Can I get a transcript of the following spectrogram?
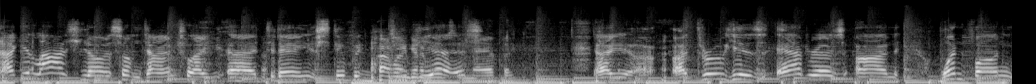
I get lost, you know, sometimes. Like uh, today, stupid I wasn't mention GPS. that, but I, uh, I threw his address on one phone,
